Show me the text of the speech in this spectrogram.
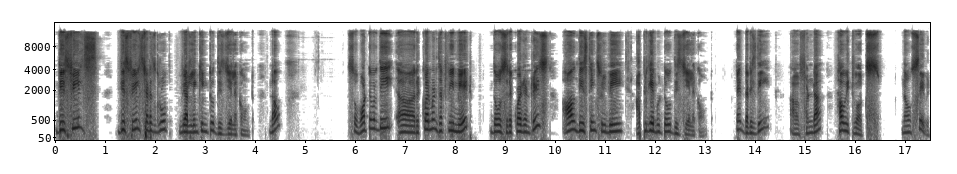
These fields, this field status group, we are linking to this GL account. Now, so whatever the uh, requirements that we made, those required entries, all these things will be applicable to this GL account. Okay, that is the uh, funda, how it works. Now save it.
